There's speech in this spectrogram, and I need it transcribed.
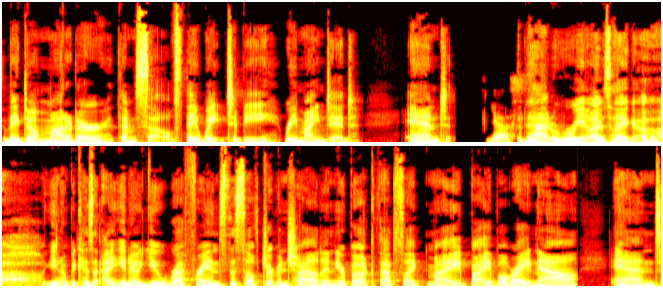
they don't monitor themselves. They wait to be reminded. And Yes. That real I was like, oh, you know, because I, you know, you reference the self-driven child in your book. That's like my Bible right now. And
